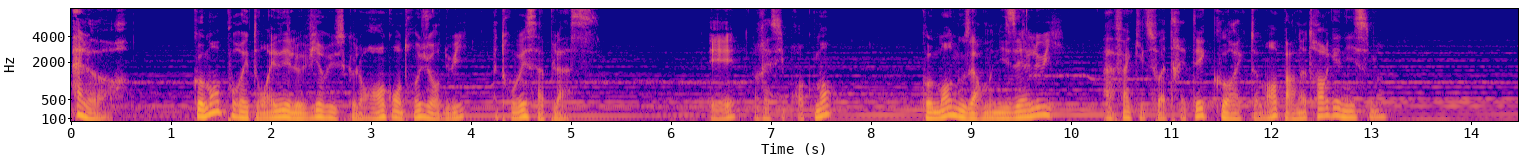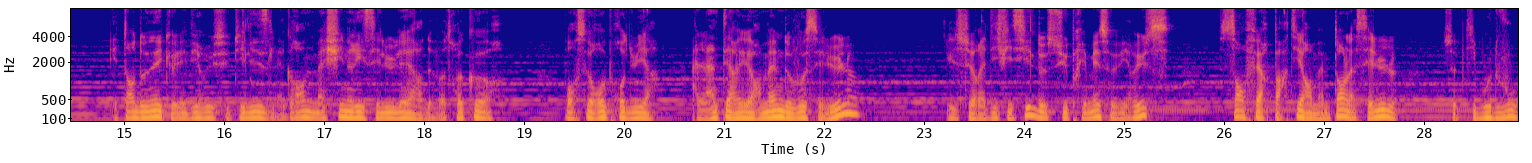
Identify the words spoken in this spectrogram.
Alors, comment pourrait-on aider le virus que l'on rencontre aujourd'hui à trouver sa place? Et, réciproquement, comment nous harmoniser à lui, afin qu'il soit traité correctement par notre organisme? Étant donné que les virus utilisent la grande machinerie cellulaire de votre corps pour se reproduire à l'intérieur même de vos cellules, il serait difficile de supprimer ce virus sans faire partir en même temps la cellule, ce petit bout de vous.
